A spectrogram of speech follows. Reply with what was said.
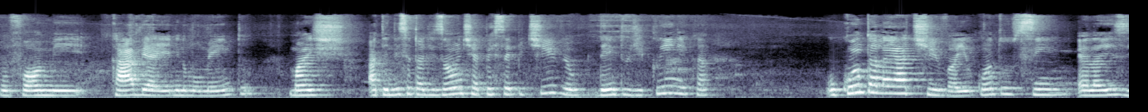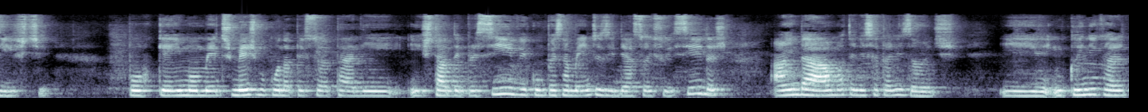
conforme cabe a ele no momento mas a tendência atualizante é perceptível dentro de clínica o quanto ela é ativa e o quanto sim ela existe. Porque em momentos, mesmo quando a pessoa está ali em estado depressivo e com pensamentos e ideações suicidas, ainda há uma tendência atualizante. E em clínica,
